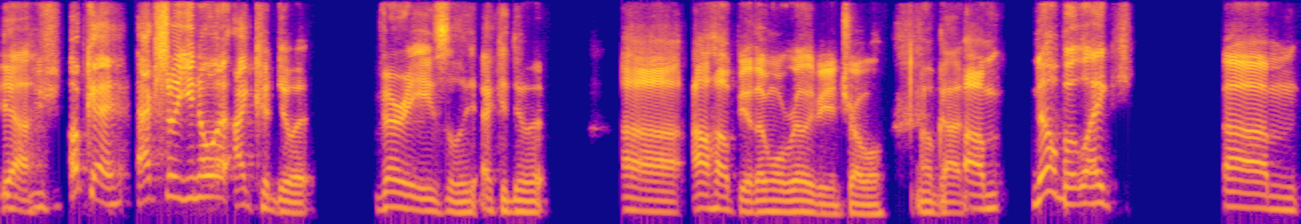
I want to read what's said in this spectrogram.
yeah. Should- Okay. Actually, you know what? I could do it very easily. I could do it. uh, I'll help you. Then we'll really be in trouble. Oh God. Um, no, but like, um,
